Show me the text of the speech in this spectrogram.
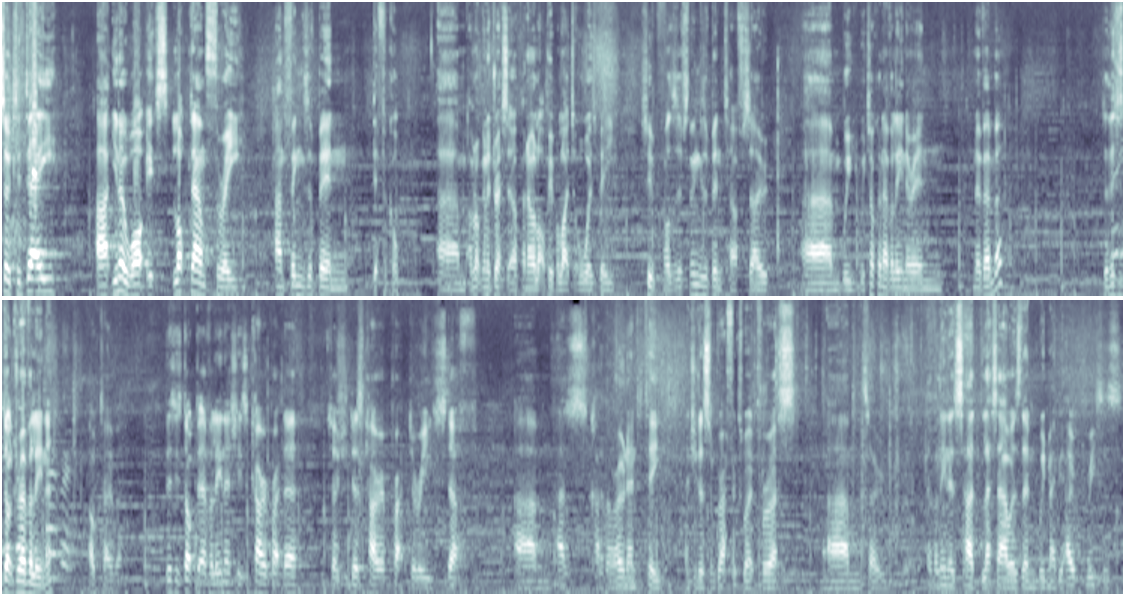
So today, uh, you know what? It's lockdown three, and things have been difficult. Um, I'm not going to dress it up. I know a lot of people like to always be super positive. Things have been tough. So um, we, we took on Evelina in November. So this is Dr. Evelina. October. This is Dr. Evelina. She's a chiropractor, so she does chiropractory stuff um, as kind of her own entity, and she does some graphics work for us. Um, so Evelina's had less hours than we'd maybe hoped. Reese has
